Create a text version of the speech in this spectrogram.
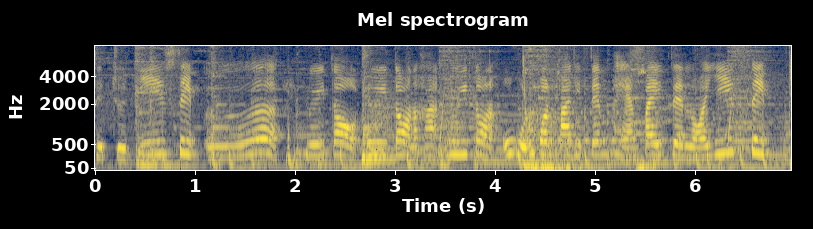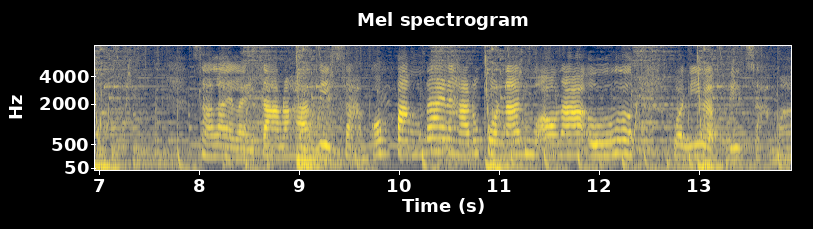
160.20 เออ ลุยต่อลุยต่อนะคะลุยต่อนะโอ้โหทุกคนปลาดิบเต็มแผงไป 720สาหร่ายไหลตามนะคะเบสสามก็ปังได้นะคะ ทุกคนนะดูเอานะเออ วันนี้แบบเบสสามมา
